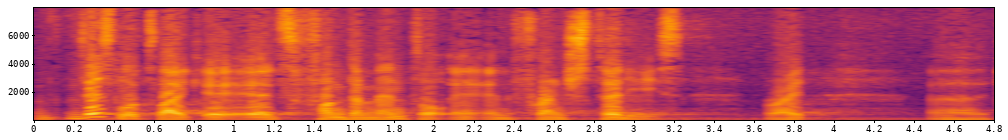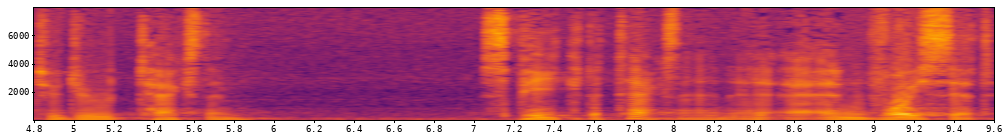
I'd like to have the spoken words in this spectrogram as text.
this looks like it's fundamental in, in French studies, right? Uh, to do text and speak the text and, and voice it.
